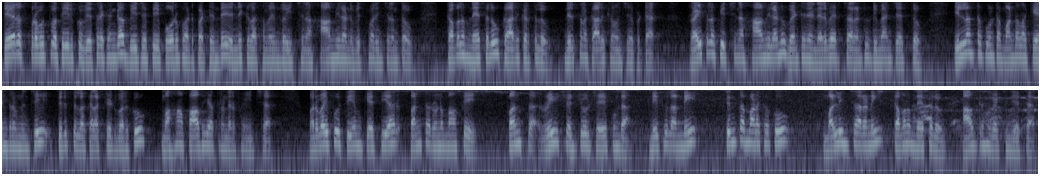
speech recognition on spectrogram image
TRS ప్రభుత్వ తీరుకు వ్యతిరేకంగా BJP పోరుబాటు పట్టింది. ఎన్నికల సమయంలో ఇచ్చిన హామీలను విస్మరించడంతో కమలం నేతలు కార్యకర్తలు నిరసన కార్యక్రమం చేపట్టారు. రైతులకు ఇచ్చిన హామీలను వెంటనే నెరవేర్చాలంటూ డిమాండ్ చేస్తూ ఇల్లంతకుంట మండల కేంద్రం నుంచి సిరిసిల్ల కలెక్టరేట్ వరకు మహా పాదయాత్ర నిర్వహించారు. మరోవైపు సీఎం కేసీఆర్ పంట రుణమాఫీ ఫండ్స్ రీషెడ్యూల్ చేయకుండా నిధులన్నీ చింతమడకకు మళ్ళించారని కమలం నేతలు ఆగ్రహం వ్యక్తం చేశారు.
